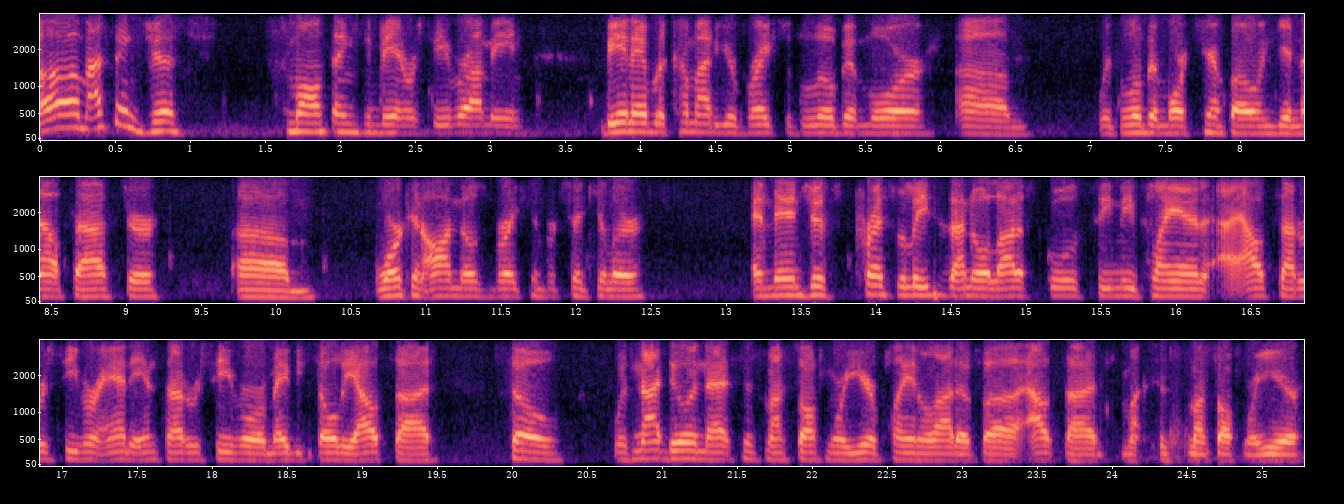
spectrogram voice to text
Um, I think just small things in being a receiver. I mean, being able to come out of your breaks with a little bit more, um, with a little bit more tempo and getting out faster, um, working on those breaks in particular, and then just press releases. I know a lot of schools see me playing outside receiver and inside receiver, or maybe solely outside. So with not doing that since my sophomore year, playing a lot of uh, outside my, since my sophomore year,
